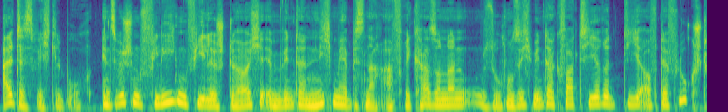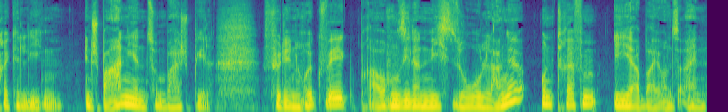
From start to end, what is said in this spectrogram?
altes Wichtelbuch. Inzwischen fliegen viele Störche im Winter nicht mehr bis nach Afrika, sondern suchen sich Winterquartiere, die auf der Flugstrecke liegen. In Spanien zum Beispiel. Für den Rückweg brauchen sie dann nicht so lange und treffen eher bei uns ein.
